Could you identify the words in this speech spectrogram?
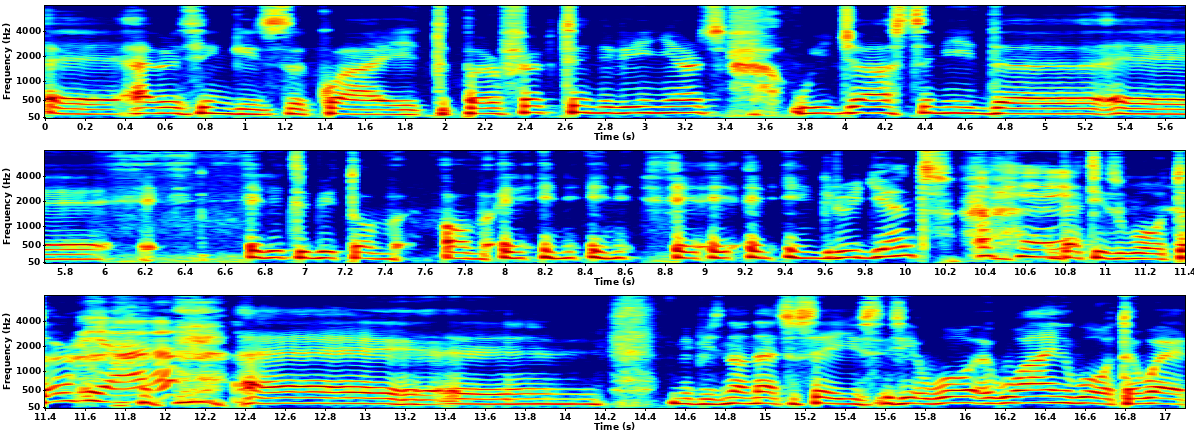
uh, everything is quite perfect in the vineyards we just need uh, a, a little bit of of an, an, an, an ingredient Okay. that is water Yeah. uh, maybe it's not nice to say you see wine water well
